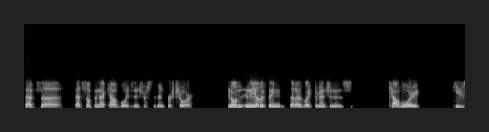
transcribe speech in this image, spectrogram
that's uh, that's something that Cowboy's interested in for sure. You know, and, and the other thing that I would like to mention is Cowboy. He's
